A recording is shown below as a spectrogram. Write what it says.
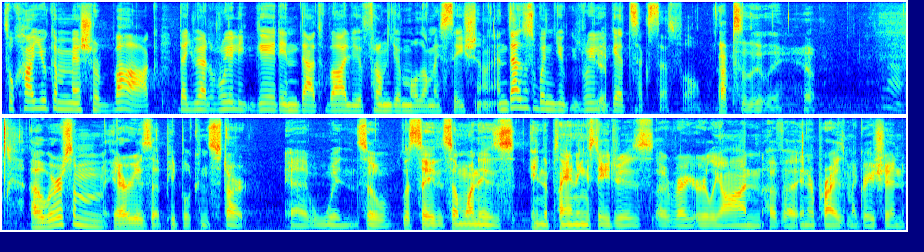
so how you can measure back that you are really getting that value from your modernization. And that's when you really Yeah. get successful. Absolutely, yeah. Uh, where are some areas that people can start? Uh, when so, let's say that someone is in the planning stages uh, very early on of uh, enterprise migration.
